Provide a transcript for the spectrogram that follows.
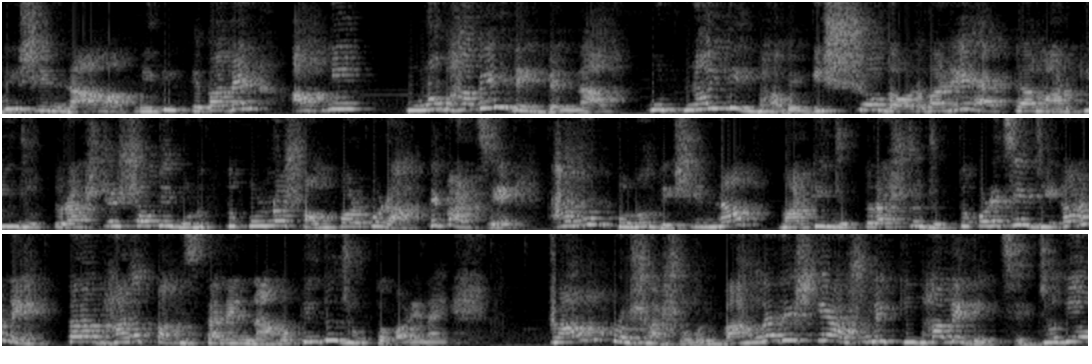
দেশের নাম আপনি দেখতে পাবেন। আপনি কোনোভাবেই দেখবেন না কূটনৈতিক ভাবে বিশ্ব দরবারে একটা মার্কিন যুক্তরাষ্ট্রের সঙ্গে গুরুত্বপূর্ণ সম্পর্ক রাখতে পারছে এমন কোনো দেশের নাম মার্কিন যুক্তরাষ্ট্র যুক্ত করেছে, যে কারণে তারা ভারত পাকিস্তানের নামও কিন্তু যুক্ত করে নাই। ট্রাম্প প্রশাসন বাংলাদেশকে আসলে কীভাবে দেখছে? যদিও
